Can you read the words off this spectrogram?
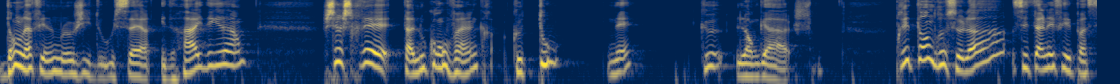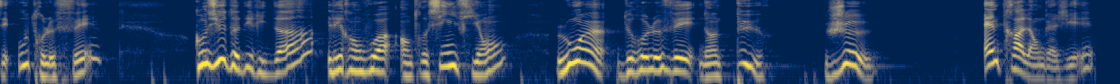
dans la phénoménologie de Husserl et de Heidegger, chercherait à nous convaincre que tout n'est que langage. Prétendre cela, c'est en effet passer outre le fait qu'aux yeux de Derrida, les renvois entre signifiants, loin de relever d'un pur jeu intralangagier,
